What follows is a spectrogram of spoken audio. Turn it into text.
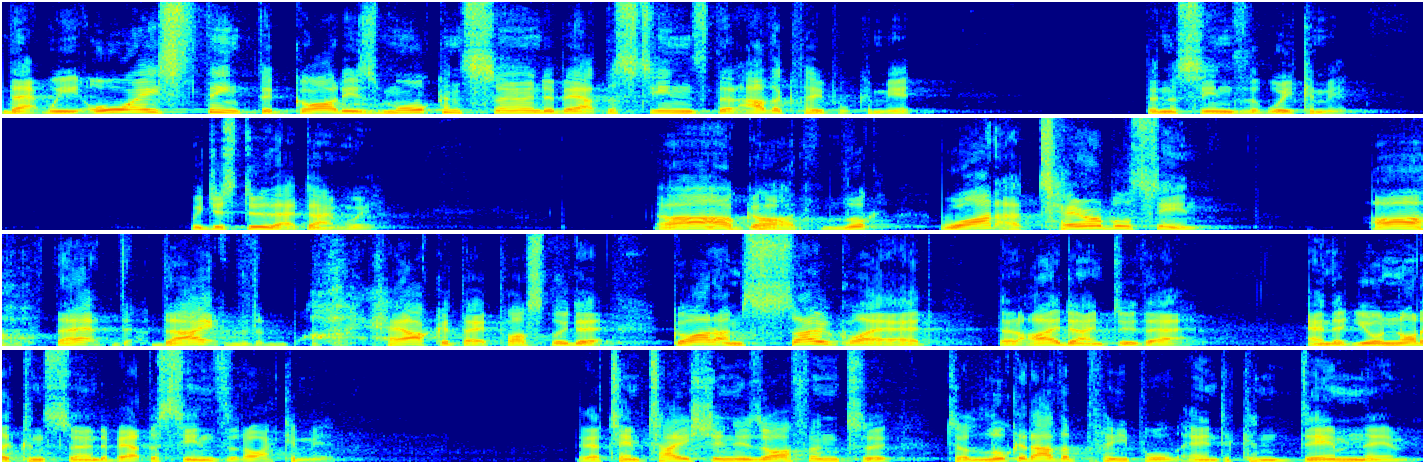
that we always think that God is more concerned about the sins that other people commit than the sins that we commit. We just do that, don't we? Oh, God, look, what a terrible sin. Oh, that they, how could they possibly do it? God, I'm so glad that I don't do that and that you're not concerned about the sins that I commit. But our temptation is often to, to look at other people and to condemn them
